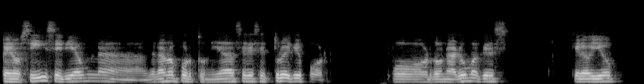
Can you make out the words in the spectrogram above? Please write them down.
pero sí sería una gran oportunidad hacer ese trueque por, por Donnarumma, que es, creo yo,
